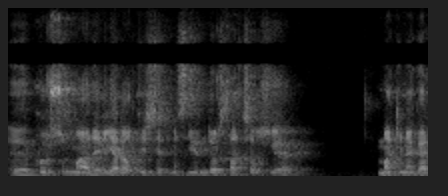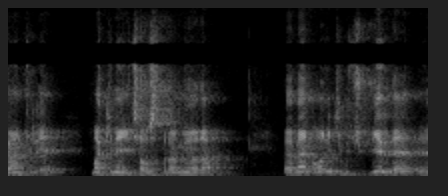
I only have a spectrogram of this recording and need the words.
E, kurşun madeni, yeraltı işletmesi 24 saat çalışıyor. Makine garantili. Makineyi çalıştıramıyor da. Ve ben 12.30-1'de e,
